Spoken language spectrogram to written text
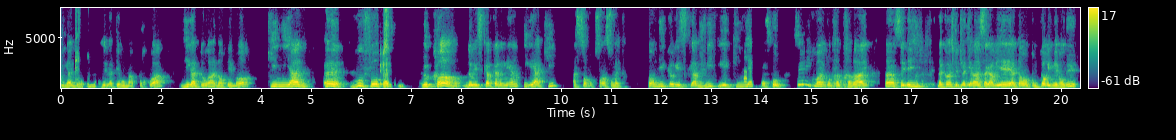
il a le droit de manger la terouma. Pourquoi? Dit la Torah dans Emor, Kinyan, un gouffo Le corps de l'esclave cananéen, il est acquis à 100% à son maître. Tandis que l'esclave juif, il est Kinyan Pasco. C'est uniquement un contrat de travail. un CDI, d'accord? Est-ce que tu vas dire à un salarié, attends, ton corps il m'est vendu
